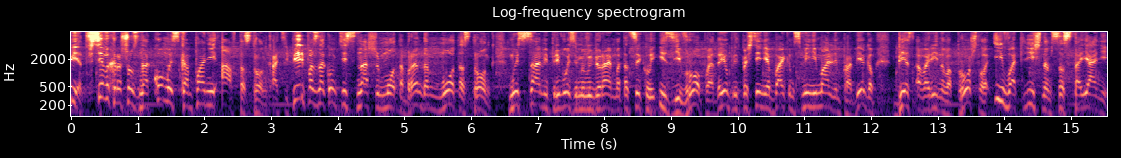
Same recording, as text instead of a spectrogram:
Привет! Все вы хорошо знакомы с компанией «АвтоСтронг». А теперь познакомьтесь с нашим мотобрендом «МотоСтронг». Мы сами привозим и выбираем мотоциклы из Европы, отдаем предпочтение байкам с минимальным пробегом, без аварийного прошлого и в отличном состоянии.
